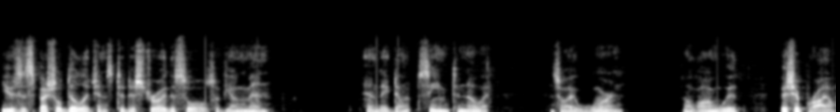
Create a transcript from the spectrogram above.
uses special diligence to destroy the souls of young men, and they don't seem to know it. And so I warn, along with Bishop Ryle,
